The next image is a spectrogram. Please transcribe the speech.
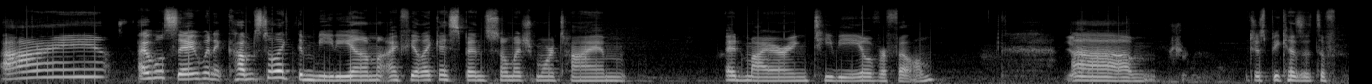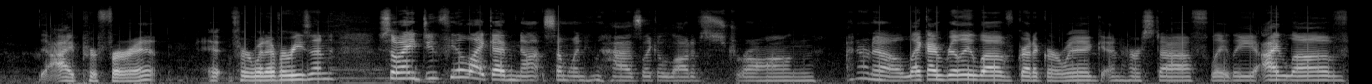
I I will say when it comes to like the medium, I feel like I spend so much more time admiring TV over film. Yeah, Um sure. just because it's a I prefer it, it for whatever reason. So I do feel like I'm not someone who has like a lot of strong I don't know. Like I really love Greta Gerwig and her stuff lately. I love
